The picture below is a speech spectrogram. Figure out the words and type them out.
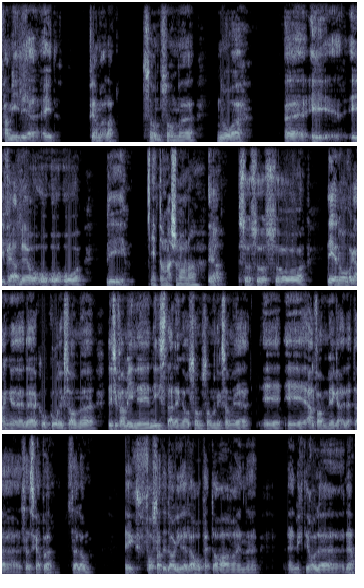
familieeid firma da, som, som eh, nå eh, er er i ferd med å, å, å, å bli Internasjonale. Ja, så, så, så det er en overgang eh, der hvor, hvor liksom eh, Det er ikke familien Nistad lenger som, som liksom er, er, er alfa og omega i dette selskapet. Selv om jeg fortsatt er daglig leder, og Petter har en, eh, en viktig rolle der.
